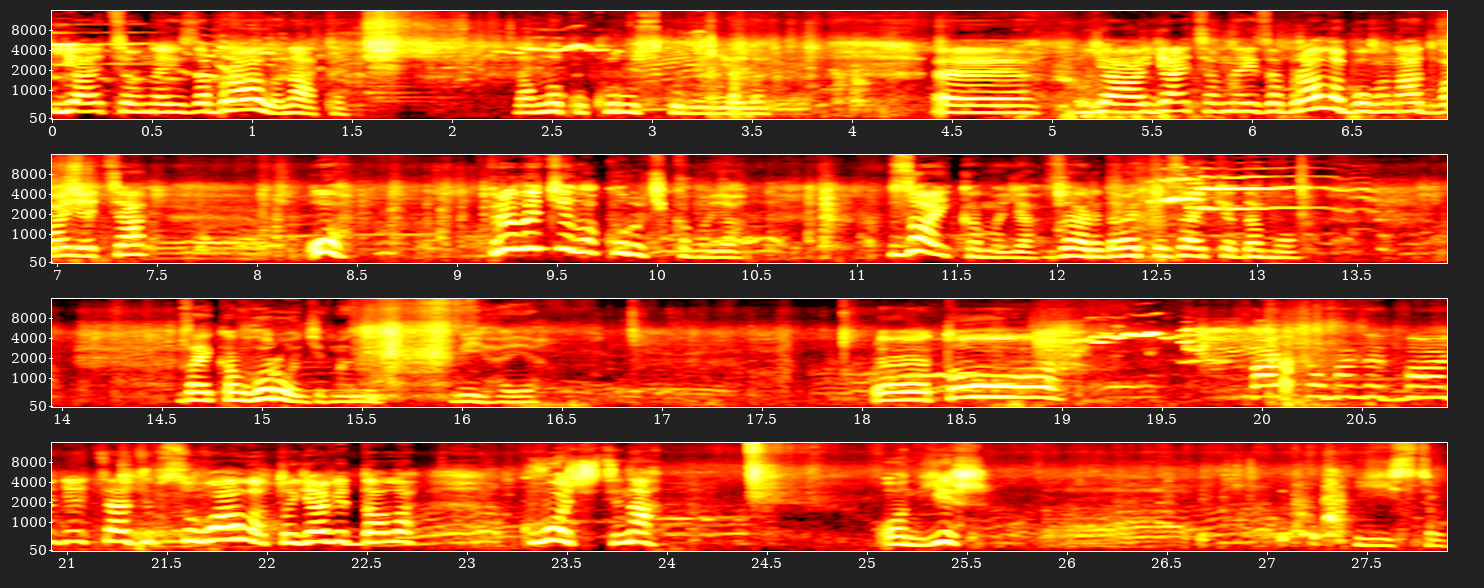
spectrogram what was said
яйця в неї забрала. Нате. Давно кукурузку не їла. Е, я яйця в неї забрала, бо вона два яйця. О! Прилетіла курочка моя. Зайка моя. Зараз давайте зайки дамо. Зайка в городі в мене бігає. Е, то Катька в мене два яйця зіпсувала, то я віддала квочці. На. Он, їж. Їсть. он.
